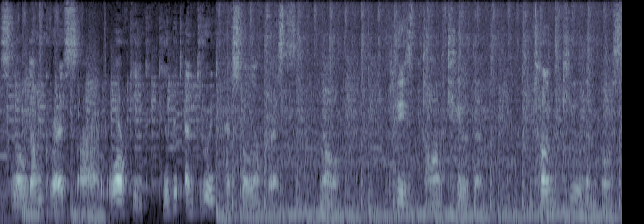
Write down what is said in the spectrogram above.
Slowdown crests are working. Cupid and Druid have slowdown crests. No, please don't kill them. Don't kill them, boss.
